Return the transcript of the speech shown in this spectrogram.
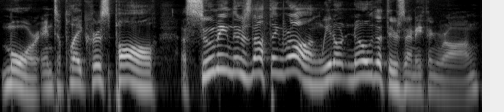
more, and to play Chris Paul, assuming there's nothing wrong. We don't know that there's anything wrong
